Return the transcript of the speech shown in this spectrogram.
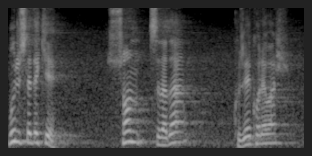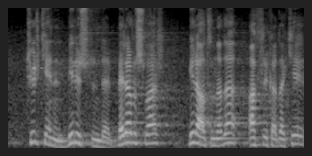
Bu listedeki son sırada Kuzey Kore var. Türkiye'nin bir üstünde Belarus var. Bir altında da Afrika'daki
